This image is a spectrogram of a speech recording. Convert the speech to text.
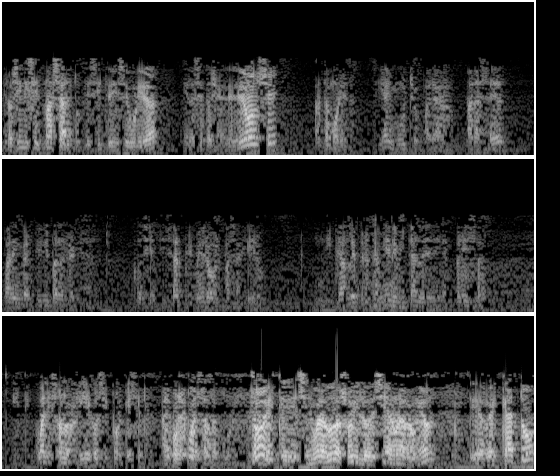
de los índices más altos que existe de inseguridad en las estaciones, desde 11 hasta Moreno. Sí, hay mucho para, para hacer, para invertir y para realizar. Concientizar primero al pasajero, indicarle, pero también evitar desde la empresa este, cuáles son los riesgos y por qué se algunas cosas ocurren. Yo, este, sin lugar a dudas, hoy lo decía en una reunión, eh, rescato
